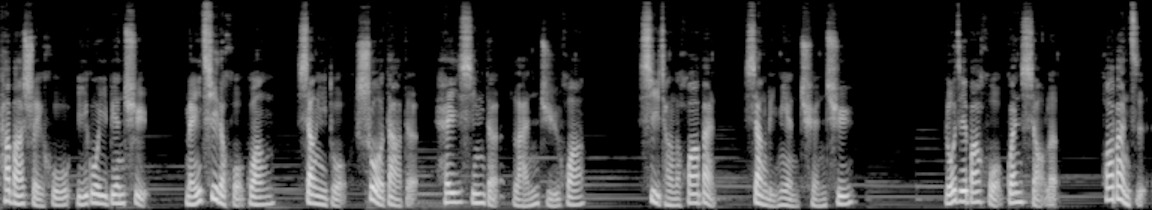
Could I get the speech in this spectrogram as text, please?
他把水壶移过一边去。煤气的火光像一朵硕大的黑心的蓝菊花，细长的花瓣向里面蜷曲。罗杰把火关小了，花瓣子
